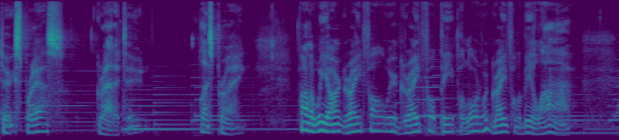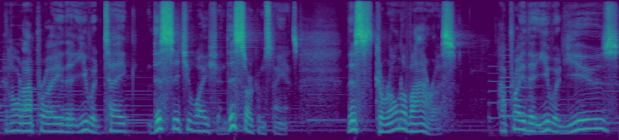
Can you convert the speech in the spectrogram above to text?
to express gratitude. Let's pray. Father, we are grateful. We're grateful people. Lord, we're grateful to be alive. And Lord, I pray that you would take this situation, this circumstance, this coronavirus, I pray that you would use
